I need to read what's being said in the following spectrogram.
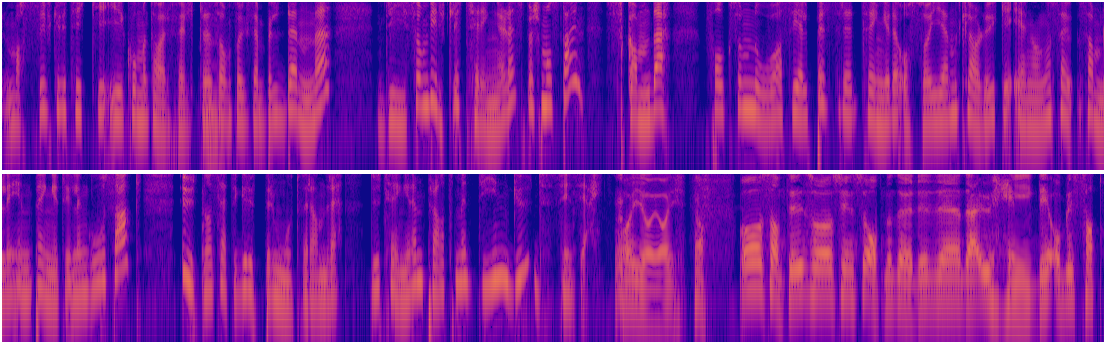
massiv kritikk i kommentarfeltet, som f.eks. denne. De som virkelig trenger det? spørsmålstegn. Skam deg! Folk som NOAS hjelper, trenger det også. Igjen klarer du ikke engang å samle inn penger til en god sak, uten å sette grupper mot hverandre. Du trenger en prat med din gud, syns jeg. Oi, oi, oi. Og samtidig så syns Åpne dører eh, det er uheldig å bli satt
